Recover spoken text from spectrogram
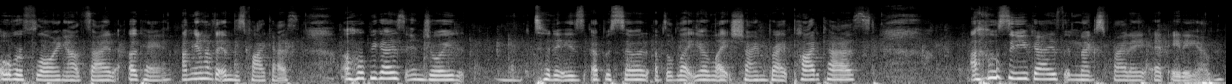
overflowing outside. Okay, I'm going to have to end this podcast. I hope you guys enjoyed today's episode of the Let Your Light Shine Bright podcast. I will see you guys next Friday at 8 a.m.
